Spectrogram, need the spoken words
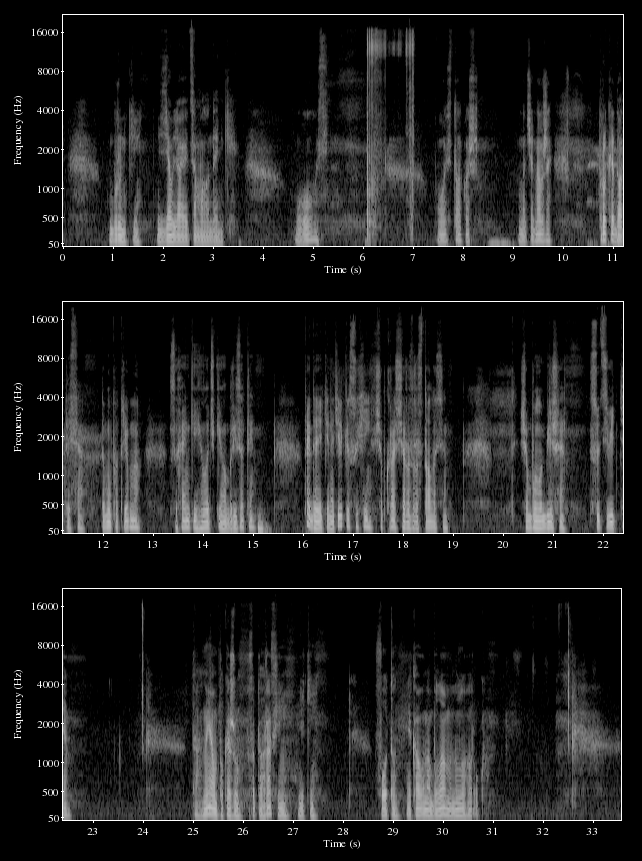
бруньки з'являються молоденькі. Ось. Ось також почина вже прокидатися. Тому потрібно сухенькі гілочки обрізати. Та й деякі не тільки сухі, щоб краще розросталося, щоб було більше суцвіття. Так, ну я вам покажу фотографії, які фото, яка вона була минулого року.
